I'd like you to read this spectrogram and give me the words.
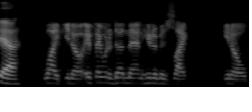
Yeah, Like, you know, if they would have done that and he'd have been just like, you know,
